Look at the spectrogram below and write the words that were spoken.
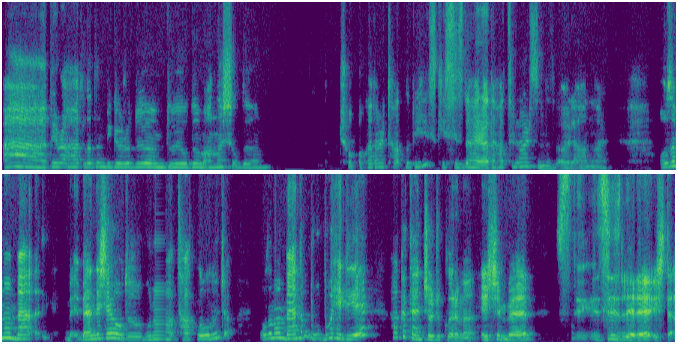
Aa, bir rahatladım, bir görüldüm, duyuldum, anlaşıldım. Çok o kadar tatlı bir his ki siz de herhalde hatırlarsınız öyle anlar. O zaman ben ben de şey oldu, bunu tatlı olunca o zaman ben de bu, bu hediye hakikaten çocuklarımı, eşimi, sizlere, işte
